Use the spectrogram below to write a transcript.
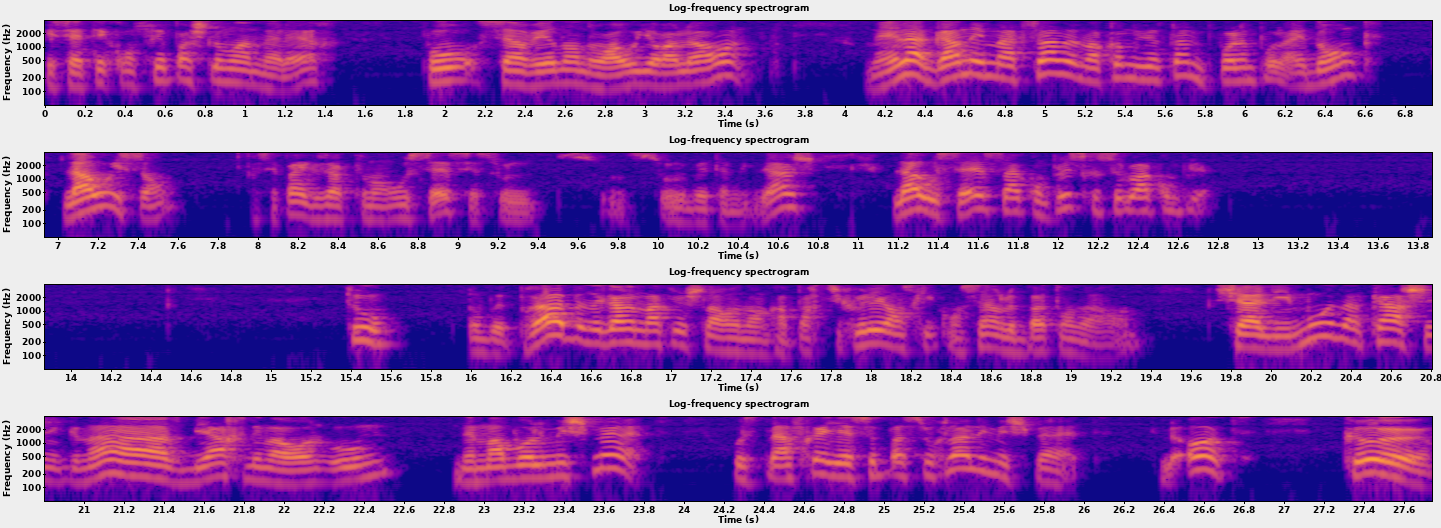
Et ça a été construit par Shlomo Ameler pour servir d'endroit où il y aura le Mais là, Gam et Matzah, et donc, là où ils sont, je ne sais pas exactement où c'est, c'est sous, le Beth Amikdash, là où c'est, ça accomplit ce que ça doit accomplir. Tout. Donc, en particulier en ce qui concerne le bâton d'Aaron. Il y a ce passage-là, les Mishmeret. Le hôte, que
